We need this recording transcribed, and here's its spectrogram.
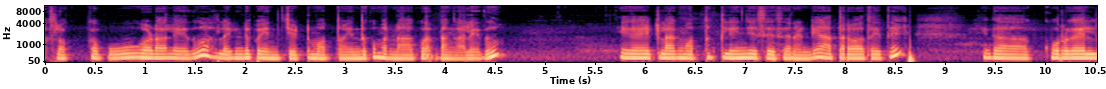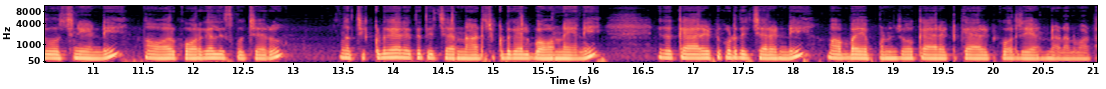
అసలు ఒక్క పువ్వు కూడా లేదు. అసలు ఎండిపోయింది చెట్టు మొత్తం. ఎందుకు మరి నాకు అర్థం కాలేదు. ఇక ఇట్లాగ మొత్తం క్లీన్ చేసేసానండి. ఆ తర్వాత అయితే ఇక కూరగాయలు వచ్చినాయండి. మా వారు కూరగాయలు తీసుకొచ్చారు. ఇంకా చిక్కుడుగాయలు అయితే తెచ్చారు. నాటు చిక్కుడుగాయలు బాగున్నాయని. ఇక క్యారెట్ కూడా తెచ్చారండి. మా అబ్బాయి ఎప్పటి నుంచో క్యారెట్ క్యారెట్ కూర చేయంటున్నాడు అనమాట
